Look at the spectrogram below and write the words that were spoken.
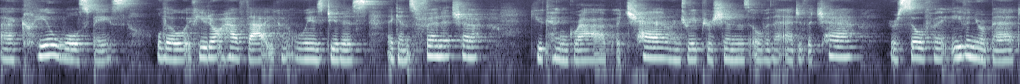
a clear wall space, although if you don't have that, you can always do this against furniture. You can grab a chair and drape your shins over the edge of the chair, your sofa, even your bed,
